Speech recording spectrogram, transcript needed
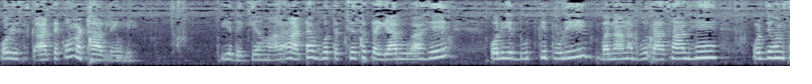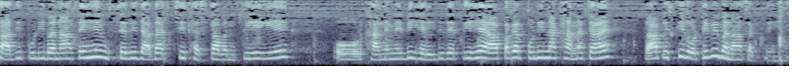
और इस आटे को मठार लेंगे। ये देखिए, हमारा आटा बहुत अच्छे से तैयार हुआ है और ये दूध की पूड़ी बनाना बहुत आसान है और जो हम सादी पूड़ी बनाते हैं, उससे भी ज़्यादा अच्छी खस्ता बनती है ये और खाने में भी हेल्दी रहती है। आप अगर पूड़ी ना खाना चाहे तो आप इसकी रोटी भी बना सकते हैं।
